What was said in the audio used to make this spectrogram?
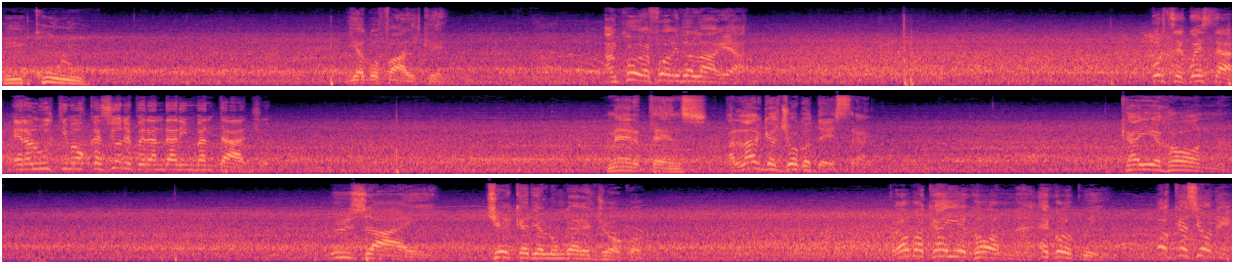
Un culo. Iago Falche. Ancora fuori dall'area. Forse questa era l'ultima occasione per andare in vantaggio. Mertens allarga il gioco a destra. Callejon. Usai cerca di allungare il gioco. Prova Callejon, eccolo qui. Occasione.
